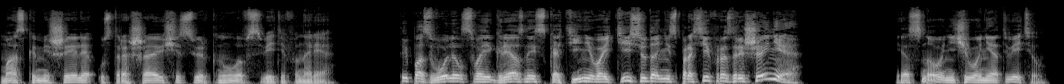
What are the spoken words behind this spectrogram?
Маска Мишеля устрашающе сверкнула в свете фонаря. «Ты позволил своей грязной скотине войти сюда, не спросив разрешения?» Я снова ничего не ответил,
